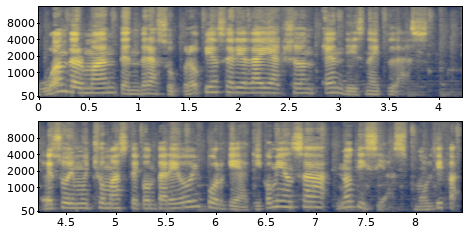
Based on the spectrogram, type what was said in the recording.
Wonder Man tendrá su propia serie live action en Disney Plus. Eso y mucho más te contaré hoy porque aquí comienza Noticias Multifan.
